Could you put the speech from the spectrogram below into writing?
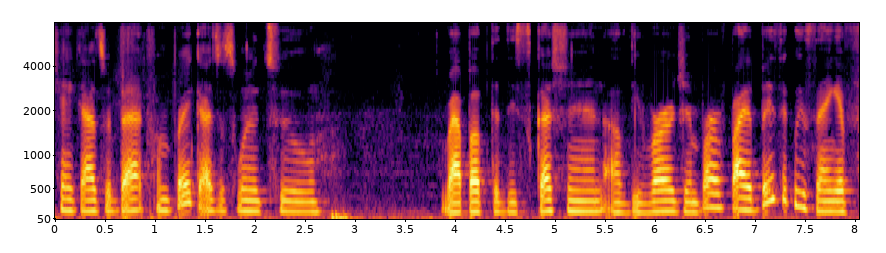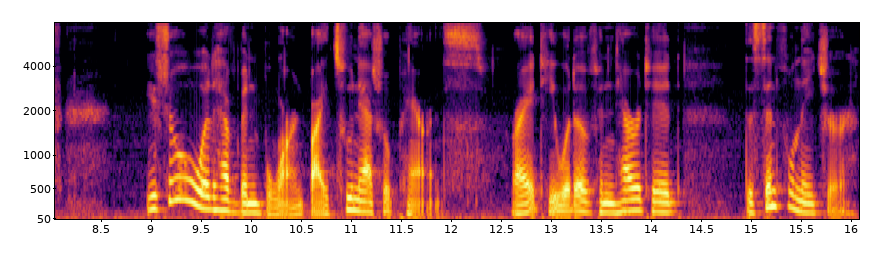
Okay guys we're back from break. I just wanted to wrap up the discussion of the virgin birth by basically saying if Yeshua would have been born by two natural parents, right? He would have inherited the sinful nature,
